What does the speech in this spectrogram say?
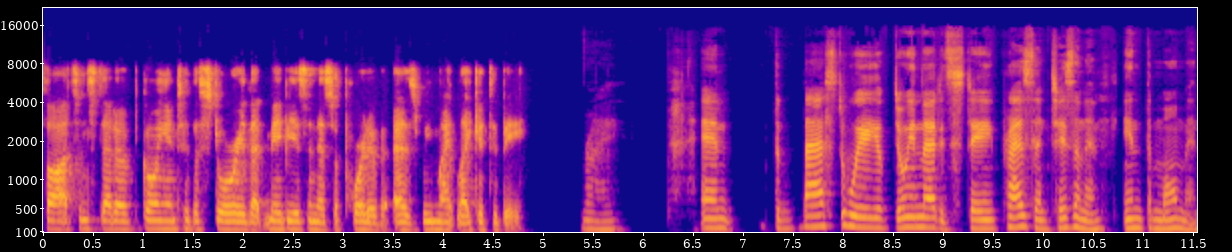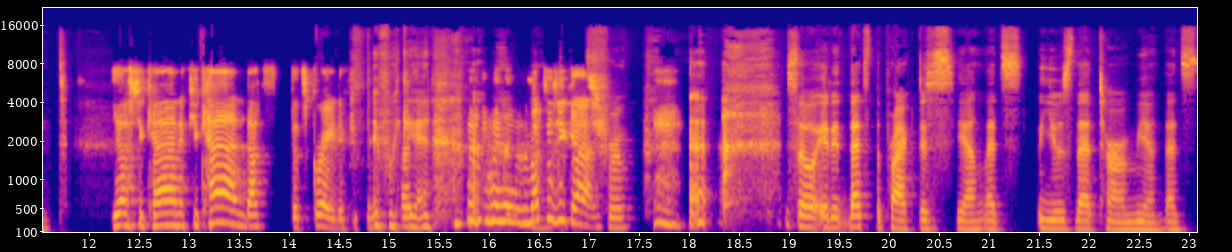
thoughts, instead of going into the story that maybe isn't as supportive as we might like it to be. Right. And the best way of doing that is staying present, isn't it? In the moment. Yes, you can. If you can, that's that's great. If you can, if we can, as much as you can. True. so it that's the practice. Yeah, let's use that term. Yeah, that's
